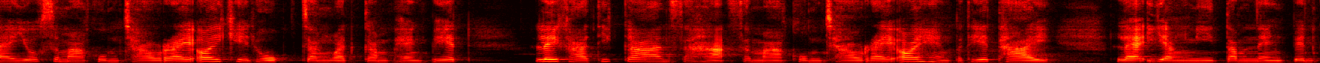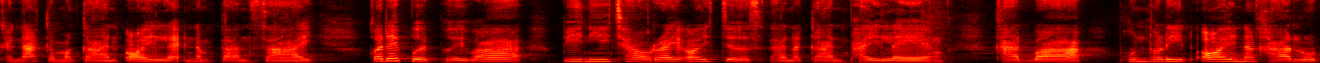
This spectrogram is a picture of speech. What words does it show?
นายกสมาคมชาวไร่อ้อยเขต 6 จังหวัดกำแพงเพชร เลขาธิการสหสมาคมชาวไร่อ้อยแห่งประเทศไทย และยังมีตำแหน่งเป็นคณะกรรมการอ้อยและน้ำตาลทราย ก็ได้เปิดเผยว่า ปีนี้ชาวไร่อ้อยเจอสถานการณ์ภัยแล้ง คาดว่า ผลผลิตอ้อยนะคะ ลด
